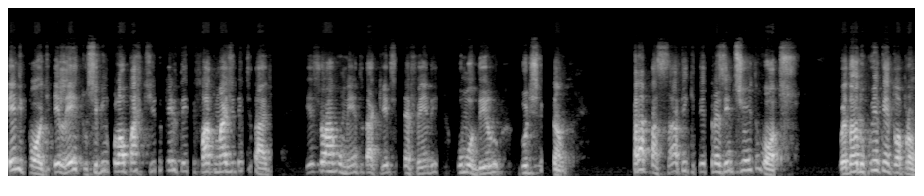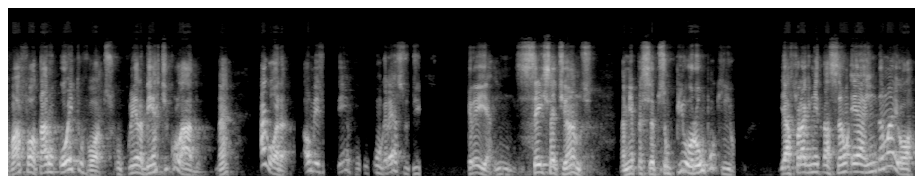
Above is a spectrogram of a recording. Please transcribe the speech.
ele pode, eleito, se vincular ao partido que ele tem, de fato, mais identidade. Esse é o argumento daqueles que defendem o modelo do distritão. Para passar, tem que ter 308 votos. O Eduardo Cunha tentou aprovar, faltaram oito votos. O Cunha era bem articulado. Né? Agora, ao mesmo tempo, o Congresso de creia, em seis, sete anos, na minha percepção, piorou um pouquinho. E a fragmentação é ainda maior.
